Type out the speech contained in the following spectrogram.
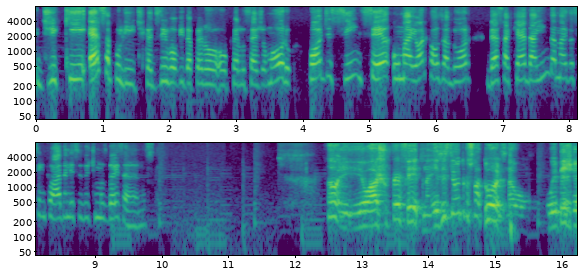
de que essa política desenvolvida pelo, pelo Sérgio Moro pode sim ser o maior causador dessa queda ainda mais acentuada nesses últimos dois anos. Não, eu acho perfeito, né? Existem outros fatores, né? O, o IBGE,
